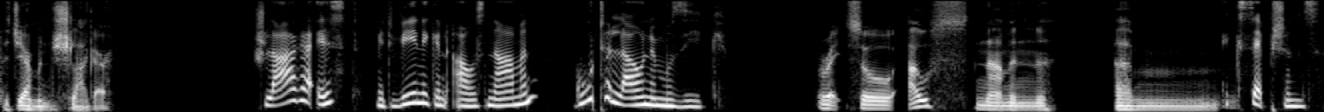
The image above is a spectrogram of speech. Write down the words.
the German Schlager. Schlager ist mit wenigen Ausnahmen gute Laune Musik. Right, so Ausnahmen. Um, Exceptions.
